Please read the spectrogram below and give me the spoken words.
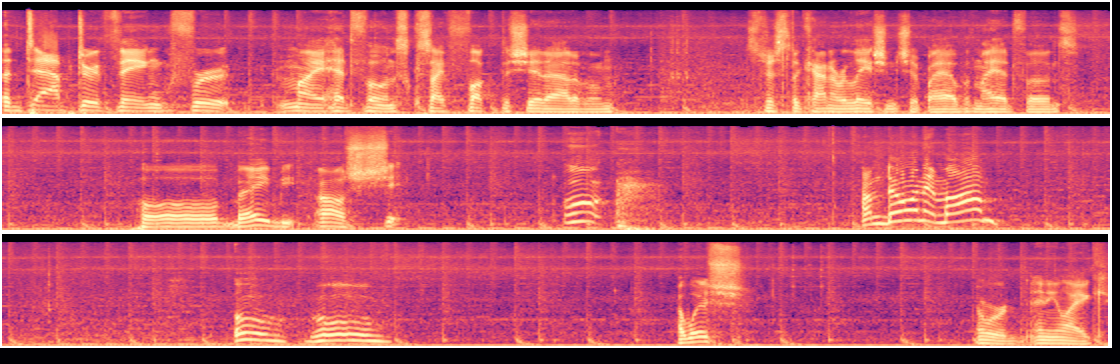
adapter thing for my headphones because I fucked the shit out of them. It's just the kind of relationship I have with my headphones. Oh, baby. Oh, shit. Ooh. I'm doing it, Mom. Oh, oh. I wish there were any, like,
